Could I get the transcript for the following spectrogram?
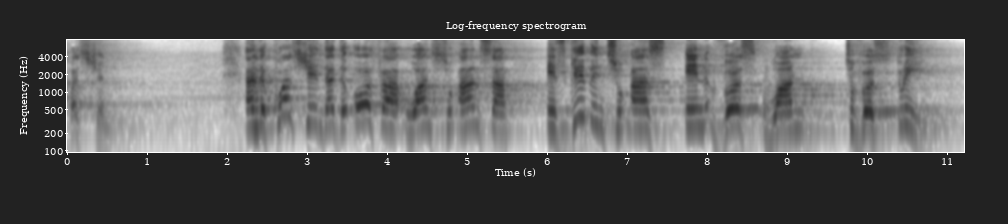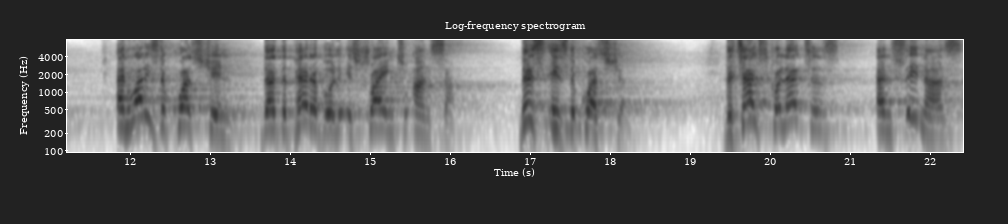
question. And the question that the author wants to answer is given to us in verse 1 to verse 3. And what is the question that the parable is trying to answer? This is the question. The tax collectors and sinners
